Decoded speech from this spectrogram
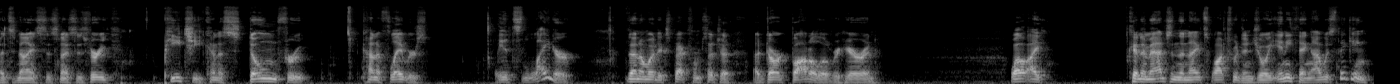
It's nice. It's nice. It's very peachy, kind of stone fruit kind of flavors. It's lighter than I would expect from such a, a dark bottle over here. And well, I can imagine the Night's Watch would enjoy anything. I was thinking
